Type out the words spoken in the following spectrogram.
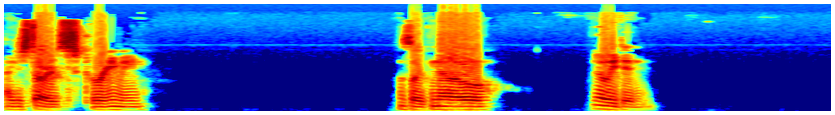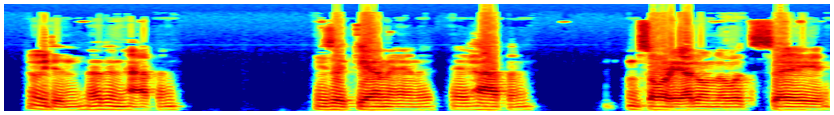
I just started screaming. I was like, no, no, he didn't. No, he didn't. That didn't happen. He's like, yeah, man, it, it happened. I'm sorry, I don't know what to say.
